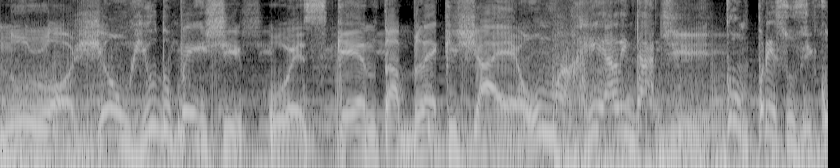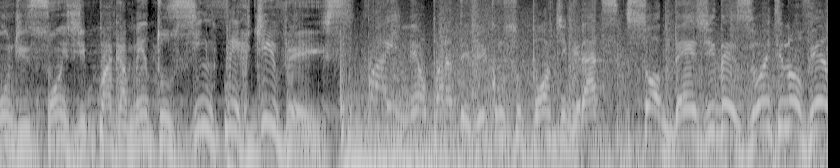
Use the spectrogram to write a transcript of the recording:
No Lojão Rio do Peixe, o Esquenta Black já é uma realidade. Com preços e condições de pagamentos imperdíveis. Painel para TV com suporte grátis, só 10 de 18,90.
